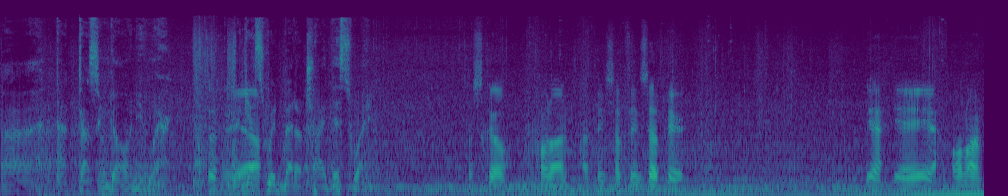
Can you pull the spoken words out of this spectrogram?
Uh, that doesn't go anywhere. I Yeah. guess we'd better try this way. Let's go. Hold on. I think something's up here. Yeah, yeah, yeah, yeah. Hold on.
